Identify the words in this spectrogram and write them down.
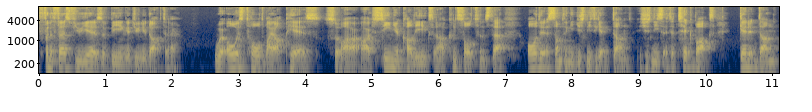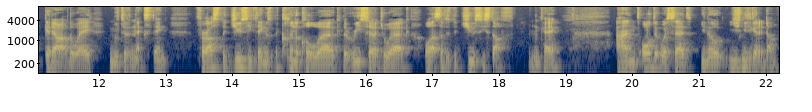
for the first few years of being a junior doctor, we're always told by our peers, so our, our senior colleagues and our consultants, that audit is something you just need to get done. It just needs it's a tick box, get it done, get it out of the way, move to the next thing. For us, the juicy things, the clinical work, the research work, all that stuff is the juicy stuff. Okay. And audit was said, you know, you just need to get it done.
